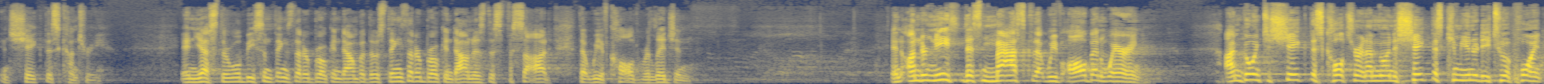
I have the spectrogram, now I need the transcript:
and shake this country. And yes, there will be some things that are broken down, but those things that are broken down is this facade that we have called religion. And underneath this mask that we've all been wearing, I'm going to shake this culture and I'm going to shake this community to a point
